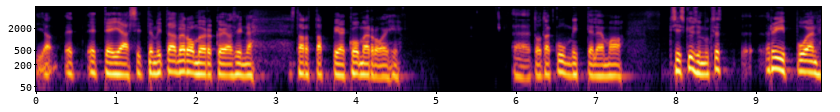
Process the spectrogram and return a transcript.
ja et, ettei jää sitten mitään veromörköjä sinne startuppia komeroihin ää, tota kummittelemaan. Siis kysymyksestä riippuen,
